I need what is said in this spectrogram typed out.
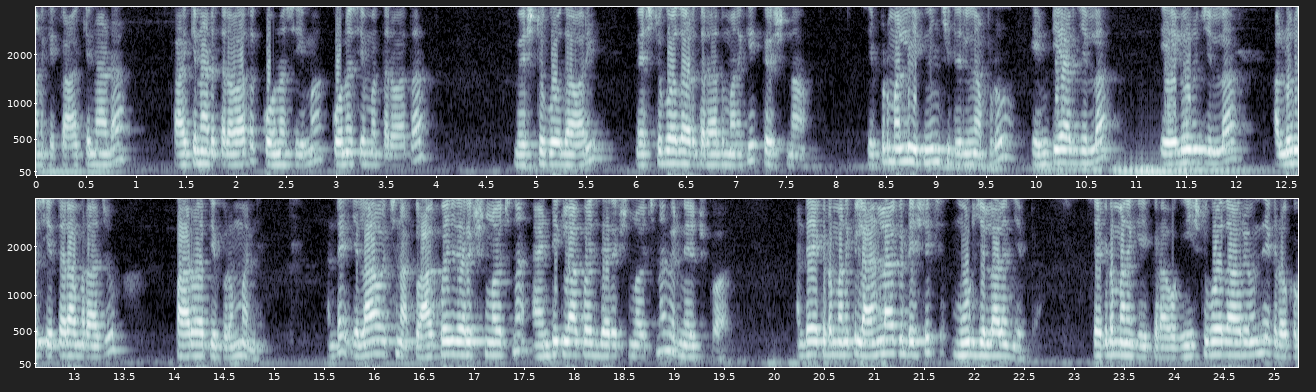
మనకి కాకినాడ కాకినాడ తర్వాత కోనసీమ కోనసీమ తర్వాత వెస్ట్ గోదావరి వెస్ట్ గోదావరి తర్వాత మనకి కృష్ణా. సో ఇప్పుడు మళ్ళీ ఇటు నుంచి వెళ్ళినప్పుడు ఎన్టీఆర్ జిల్లా ఏలూరు జిల్లా అల్లూరి సీతారామరాజు పార్వతీపురం అని. అంటే ఇలా వచ్చిన క్లాక్ వైజ్ డైరెక్షన్లో వచ్చినా యాంటీ క్లాక్ వైజ్ డైరెక్షన్లో వచ్చినా మీరు నేర్చుకోవాలి. అంటే ఇక్కడ మనకి ల్యాండ్ లాక్ డిస్ట్రిక్ట్స్ మూడు జిల్లాలని చెప్పాం సో ఇక్కడ మనకి ఇక్కడ ఒక ఈస్ట్ గోదావరి ఉంది ఇక్కడ ఒక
